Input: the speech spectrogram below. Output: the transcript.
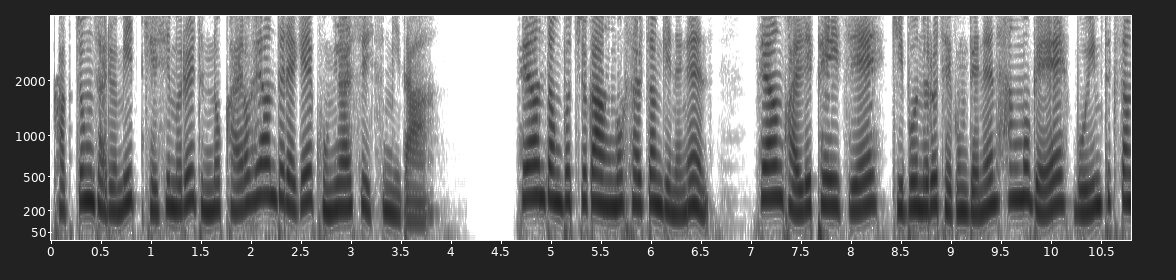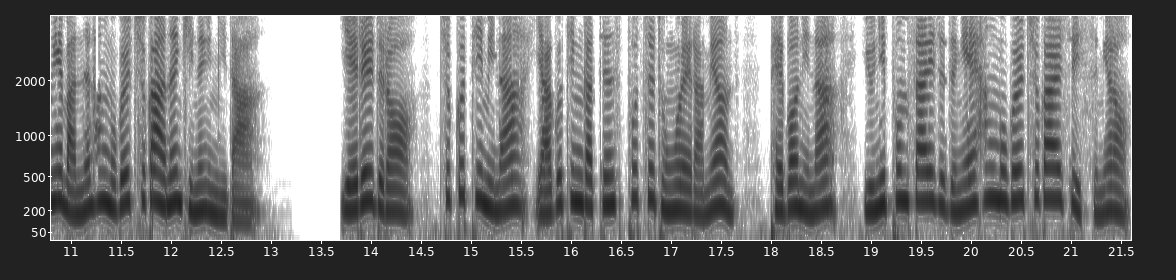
각종 자료 및 게시물을 등록하여 회원들에게 공유할 수 있습니다. 회원 정보 추가 항목 설정 기능은 회원 관리 페이지에 기본으로 제공되는 항목 외에 모임 특성에 맞는 항목을 추가하는 기능입니다. 예를 들어 축구팀이나 야구팀 같은 스포츠 동호회라면 배번이나 유니폼 사이즈 등의 항목을 추가할 수 있으며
